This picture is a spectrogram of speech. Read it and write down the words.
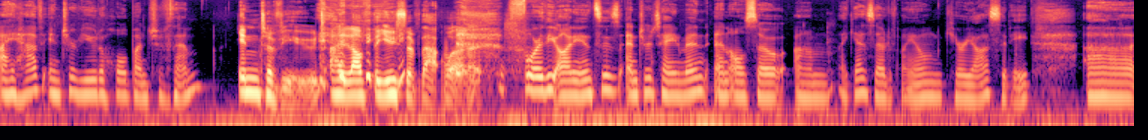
i have interviewed a whole bunch of them Interviewed. I love the use of that word. for the audience's entertainment and also, um, I guess, out of my own curiosity, uh,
